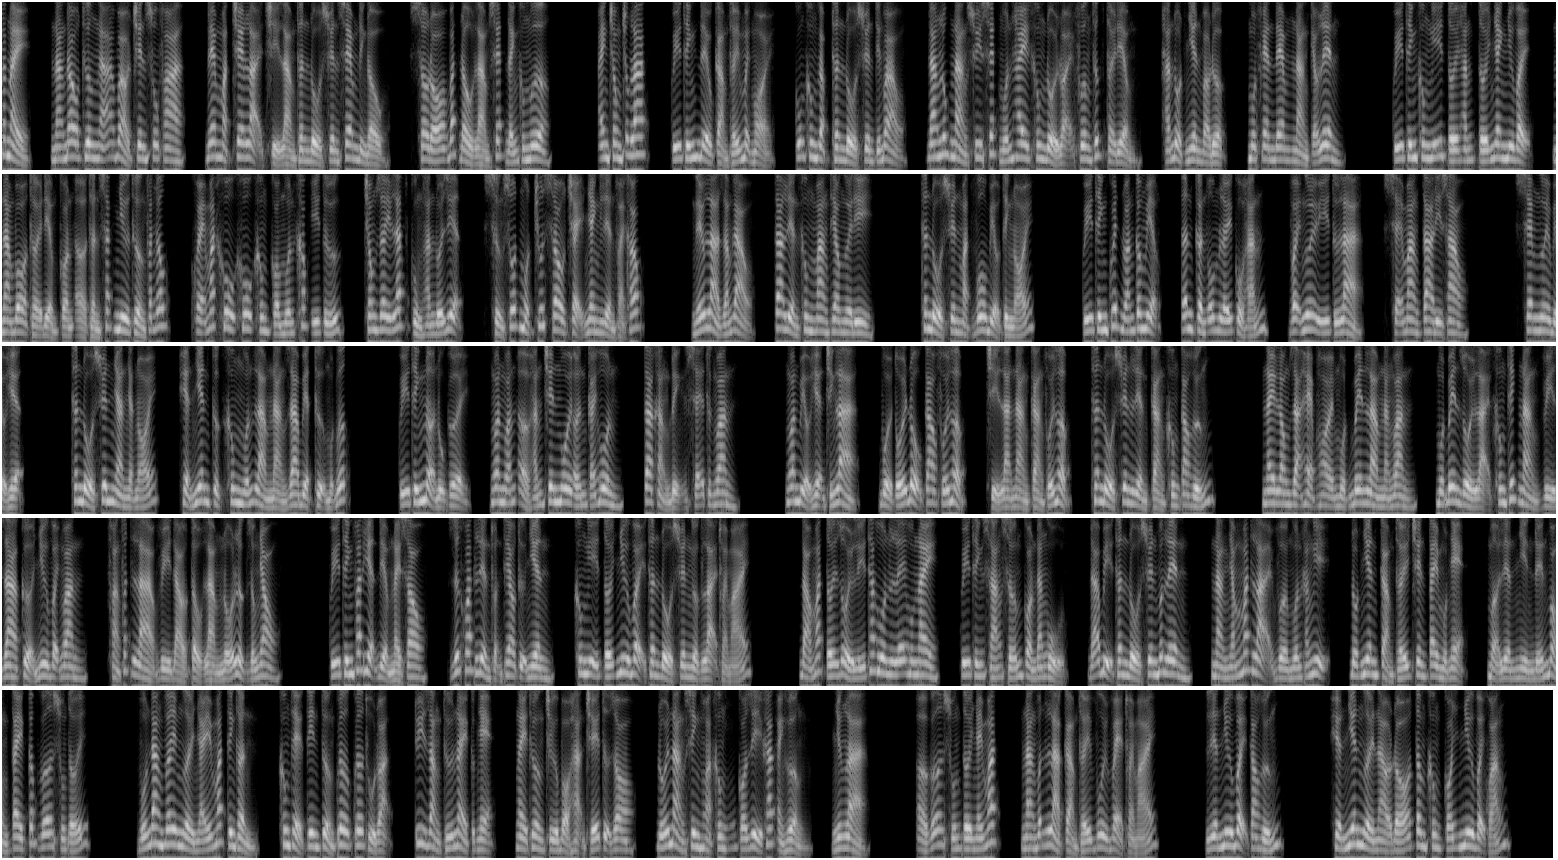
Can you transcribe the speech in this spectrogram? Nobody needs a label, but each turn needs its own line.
Khắc này, nàng đau thương ngã vào trên sofa, đem mặt che lại chỉ làm thân đồ xuyên xem đỉnh đầu, sau đó bắt đầu làm xét đánh không mưa. Anh trong chốc lát, quý thính đều cảm thấy mệt mỏi, cũng không gặp thân đồ xuyên tiến vào, đang lúc nàng suy xét muốn hay không đổi loại phương thức thời điểm, hắn đột nhiên vào được, một phen đem nàng kéo lên. Quý thính không nghĩ tới hắn tới nhanh như vậy, nam bò thời điểm còn ở thần sắc như thường phát ốc, khỏe mắt khô khô không có muốn khóc ý tứ, trong giây lát cùng hắn đối diện, sửng sốt một chút sau chạy nhanh liền phải khóc. Nếu là dám gạo, ta liền không mang theo ngươi đi. Thân đổ xuyên mặt vô biểu tình nói. Quý thính quyết đoán câm miệng, ân cần ôm lấy cổ hắn, vậy ngươi ý tứ là, sẽ mang ta đi sao? Xem ngươi biểu hiện. Thân đổ xuyên nhàn nhạt nói, hiển nhiên cực không muốn làm nàng ra biệt thự một bước. Quý thính nở nụ cười, ngoan ngoãn ở hắn trên môi ấn cái hôn, ta khẳng định sẽ thương ngoan. Ngoan biểu hiện chính là, buổi tối độ cao phối hợp, chỉ là nàng càng phối hợp, thân đổ xuyên liền càng không cao hứng. Nay lòng dạ hẹp hòi một bên làm nàng ngoan, một bên rồi lại không thích nàng vì ra cửa như vậy ngoan, phảng phất là vì đào tẩu làm nỗ lực giống nhau. Quý thính phát hiện điểm này sau, dứt khoát liền thuận theo tự nhiên, không nghĩ tới như vậy thân đổ xuyên ngược lại thoải mái. Đảo mắt tới rồi lý thác hôn lễ hôm nay, quý thính sáng sớm còn đang ngủ, đã bị thân đổ xuyên vứt lên, nàng nhắm mắt lại vừa muốn kháng nghị, đột nhiên cảm thấy trên tay một nhẹ, mở liền nhìn đến vòng tay cấp gỡ xuống tới. Vốn đang vây người nháy mắt tinh thần, không thể tin tưởng cơ cơ thủ đoạn, tuy rằng thứ này cực nhẹ, ngày thường trừ bỏ hạn chế tự do, đối nàng sinh hoạt không có gì khác ảnh hưởng, nhưng là ở gỡ xuống tới nháy mắt, nàng vẫn là cảm thấy vui vẻ thoải mái. Liền như vậy cao hứng. Hiển nhiên người nào đó tâm không có như vậy khoáng.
